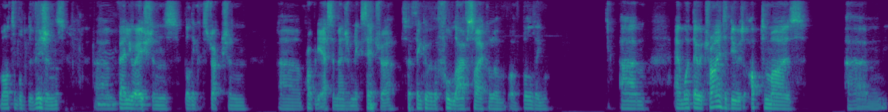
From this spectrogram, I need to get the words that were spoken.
multiple divisions: um, valuations, building construction, uh, property asset management, etc. So think of the full life cycle of, of building. Um, and what they were trying to do is optimize um,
